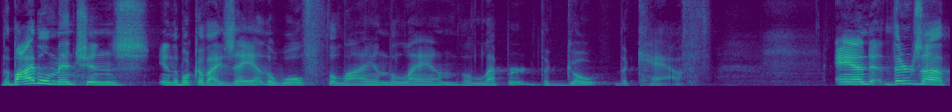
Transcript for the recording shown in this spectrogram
The Bible mentions in the book of Isaiah the wolf, the lion, the lamb, the leopard, the goat, the calf. And there's a,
